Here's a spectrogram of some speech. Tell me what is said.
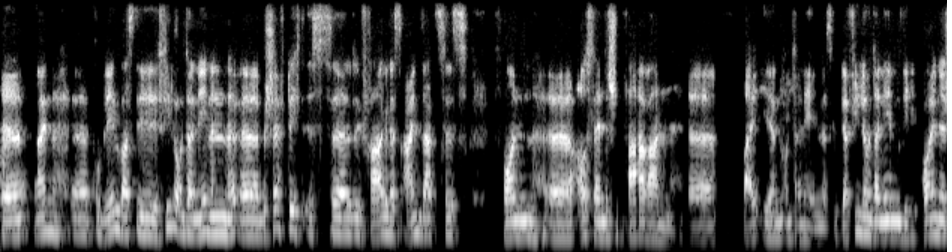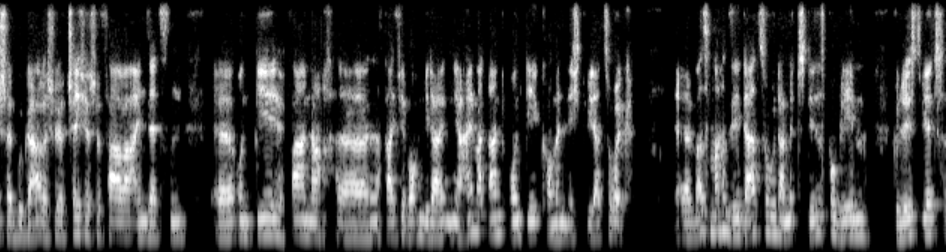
Äh, ein äh, Problem, was die viele Unternehmen äh, beschäftigt, ist äh, die Frage des Einsatzes von äh, ausländischen Fahrern äh, bei ihren Unternehmen. Es gibt ja viele Unternehmen, die polnische, bulgarische, tschechische Fahrer einsetzen und die fahren nach, nach drei, vier Wochen wieder in ihr Heimatland und die kommen nicht wieder zurück. was machen Sie dazu, damit dieses Problem gelöst wird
